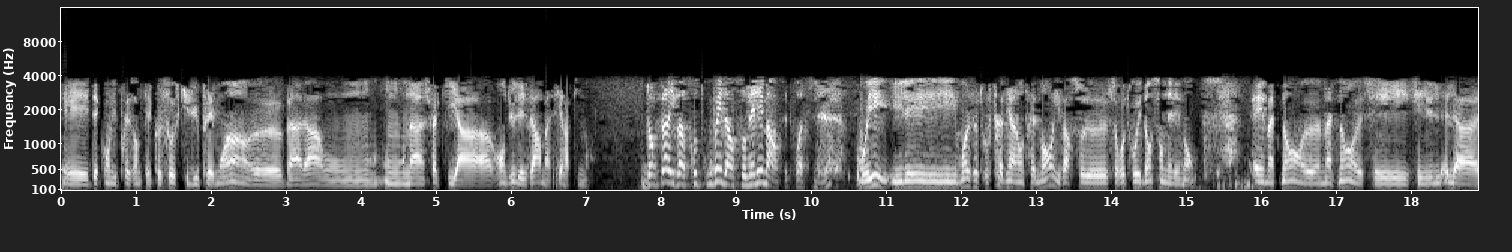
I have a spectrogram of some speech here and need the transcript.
et dès qu'on lui présente quelque chose qui lui plaît moins, ben là, on, on a un cheval qui a rendu les armes assez rapidement. Donc là, il va se retrouver dans son élément cette fois-ci. Hein oui, il est. Moi, je trouve très bien à l'entraînement. Il va se, se, retrouver dans son élément. Et maintenant, euh, maintenant, euh, c'est la,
